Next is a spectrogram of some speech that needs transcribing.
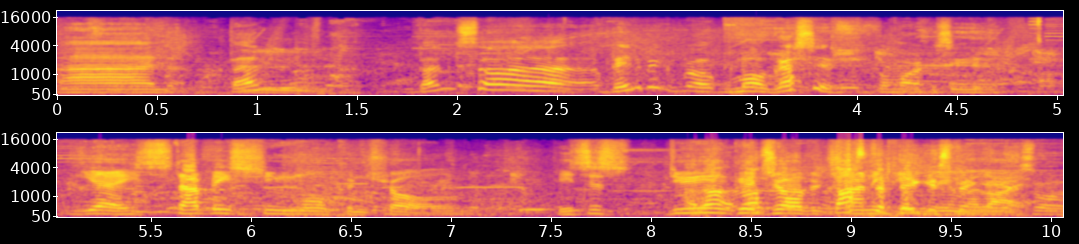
And Ben, Ben's uh, been a bit more aggressive from what I can see here. Yeah, he's establishing more control. He's just doing That- a good that's, job of trying to keep biggest him thing here alive. as well,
